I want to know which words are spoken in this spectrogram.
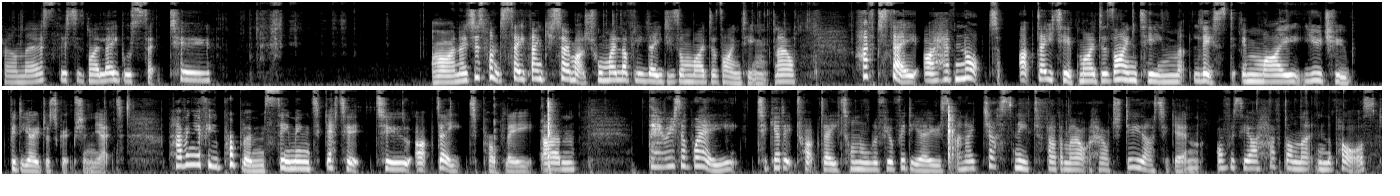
found this. This is my label set two. Oh, and I just want to say thank you so much to all my lovely ladies on my design team. Now, have to say, I have not updated my design team list in my YouTube video description yet. I'm having a few problems seeming to get it to update properly. Um, there is a way to get it to update on all of your videos and I just need to fathom out how to do that again. Obviously, I have done that in the past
